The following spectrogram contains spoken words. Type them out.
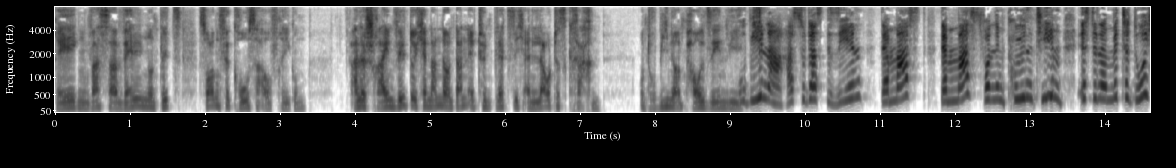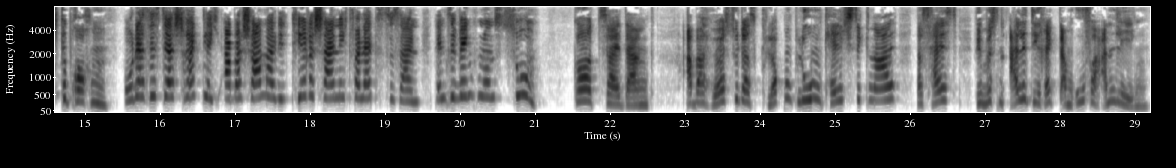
Regen, Wasser, Wellen und Blitz sorgen für große Aufregung. Alle schreien wild durcheinander und dann ertönt plötzlich ein lautes Krachen. Und Rubina und Paul sehen wie. Rubina, hast du das gesehen? Der Mast, der Mast von dem grünen Team ist in der Mitte durchgebrochen. Oh, das ist ja schrecklich, aber schau mal, die Tiere scheinen nicht verletzt zu sein, denn sie winken uns zu. Gott sei Dank. Aber hörst du das Glockenblumenkelchsignal? Das heißt, wir müssen alle direkt am Ufer anlegen.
